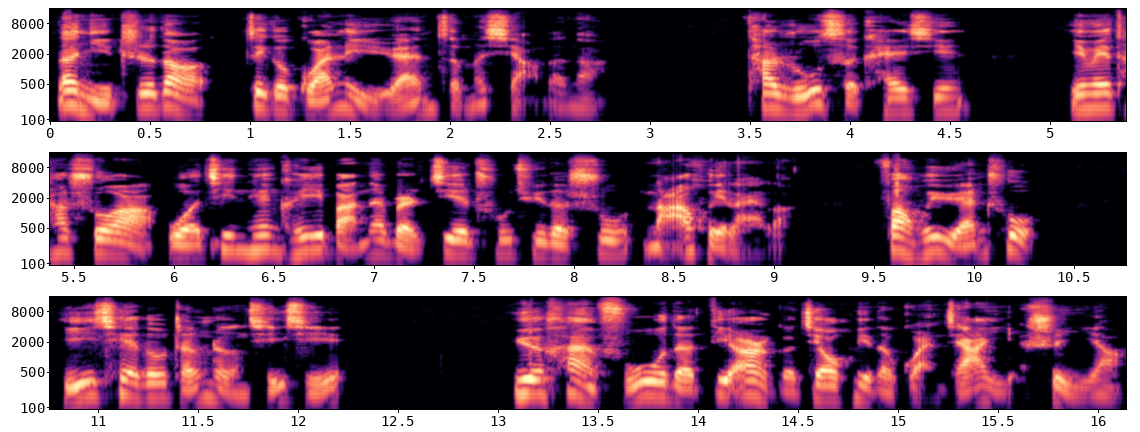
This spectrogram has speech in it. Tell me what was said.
那你知道这个管理员怎么想的呢？他如此开心，因为他说啊，我今天可以把那本借出去的书拿回来了，放回原处，一切都整整齐齐。约翰服务的第二个教会的管家也是一样。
